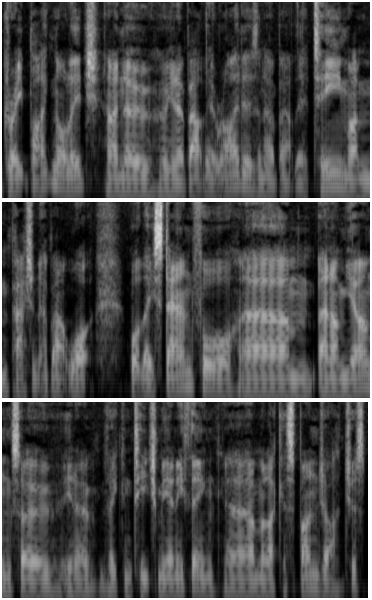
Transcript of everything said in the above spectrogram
great bike knowledge. I know, you know, about their riders and about their team. I'm passionate about what what they stand for, um, and I'm young, so you know, they can teach me anything. Uh, I'm like a sponge. I just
